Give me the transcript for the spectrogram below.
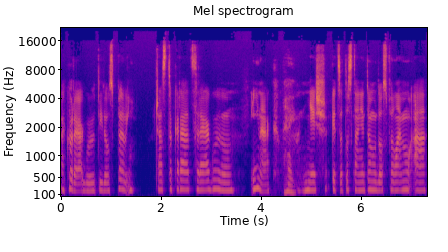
Ako reagujú tí dospelí? Častokrát reagujú inak, Hej. než keď sa to stane tomu dospelému a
